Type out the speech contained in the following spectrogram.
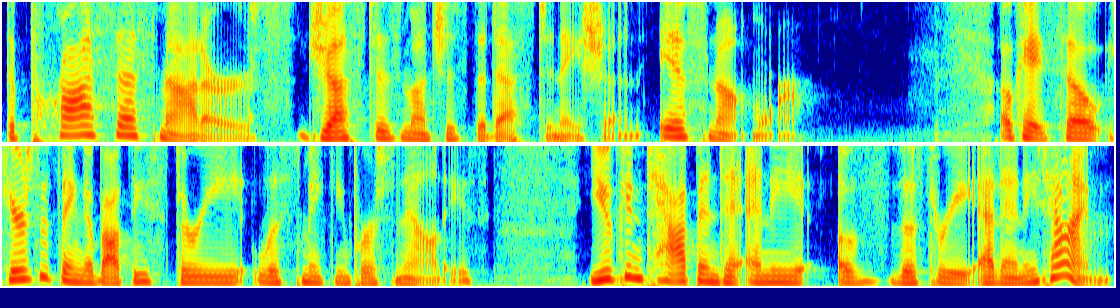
The process matters just as much as the destination, if not more. Okay, so here's the thing about these three list making personalities you can tap into any of the three at any time.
